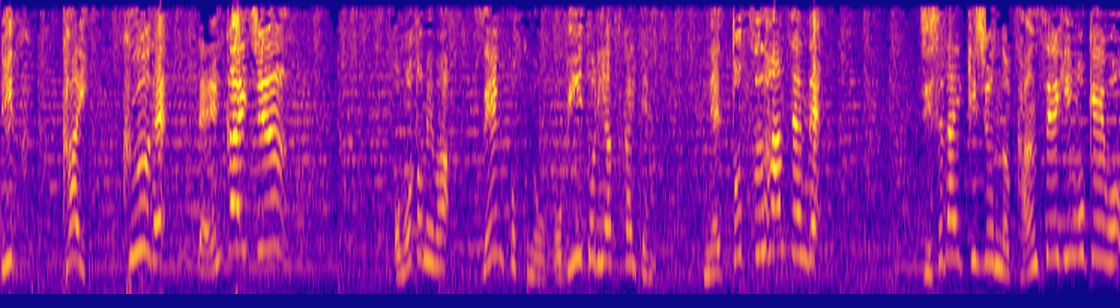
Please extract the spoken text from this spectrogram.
陸、海、空で展開中。お求めは全国のホビー取扱店ネット通販店で。次世代基準の完成品模型を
